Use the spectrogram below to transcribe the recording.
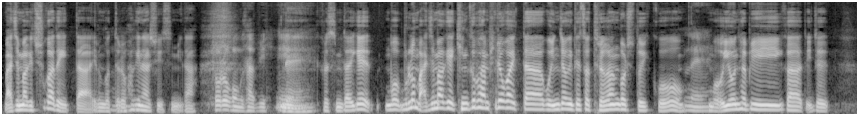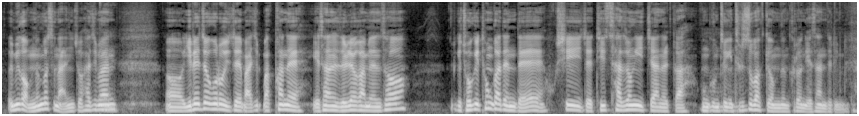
마지막에 추가돼 있다 이런 것들을 확인할 수 있습니다. 도로공사비. 예. 네, 그렇습니다. 이게 뭐 물론 마지막에 긴급한 필요가 있다고 인정이 돼서 들어간 걸 수도 있고 네. 뭐 의원 협의가 이제 의미가 없는 것은 아니죠. 하지만 네. 어 이례적으로 이제 마지 막판에 예산을 늘려가면서 이렇게 조기 통과된데 혹시 이제 뒷사정이 있지 않을까 음. 궁금증이 들 수밖에 없는 그런 예산들입니다.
